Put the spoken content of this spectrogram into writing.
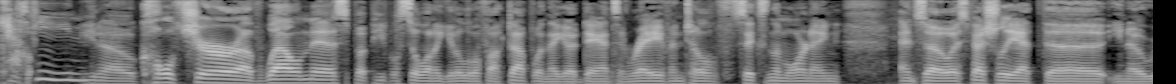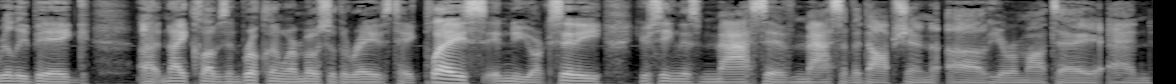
Caffeine. you know culture of wellness, but people still want to get a little fucked up when they go dance and rave until six in the morning. And so, especially at the you know really big uh, nightclubs in Brooklyn, where most of the raves take place, in New York City, you're seeing this massive, massive adoption of yerba mate and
